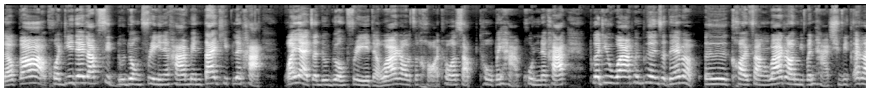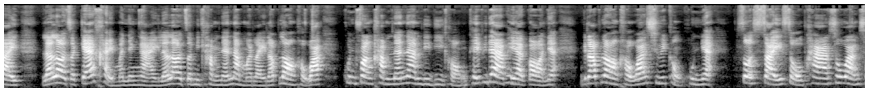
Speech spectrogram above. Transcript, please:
แล้วก็คนที่ได้รับสิทธิ์ดูดวงฟรีนะคะ เมนใต้คลิปเลยค่ะ ว่าอยากจะดูดวงฟรี แต่ว่าเราจะขอโทรศัพท์โทรไปหาคุณนะคะ เพื่อที่ว่าเพื่อนๆจะได้แบบเออคอยฟังว่าเรามีปัญหาชีวิตอะไร แล้วเราจะแก้ไขมันยังไง แล้วเราจะมีคำแนะนำอะไรรับรองค่ะว่า คุณฟังคำแนะนำดีๆ ของเทพธิดาพยากรณ์เนี่ยรับรองค่ะว่าชีวิตของคุณเนี่ย สดใสโสภาสว่างส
